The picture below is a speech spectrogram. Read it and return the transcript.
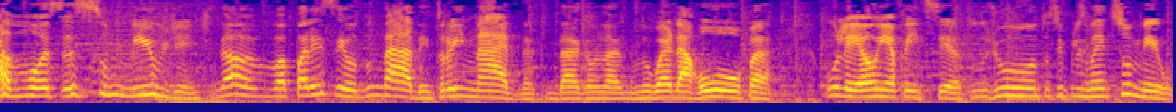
A moça sumiu, gente. Não, apareceu do nada, entrou em nada, da- da- no guarda-roupa, o leão e a feiticeira, tudo junto, simplesmente sumiu.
